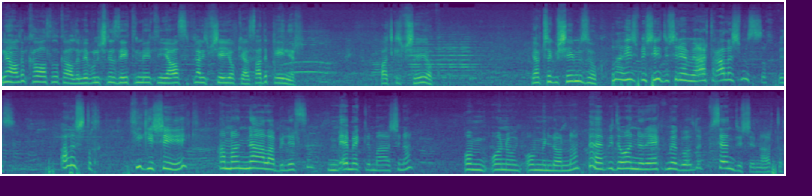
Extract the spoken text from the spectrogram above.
Ne aldım? Kahvaltılık aldım ve bunun içinde zeytin, meytin, yağsı falan hiçbir şey yok yani. Sadece peynir. Başka hiçbir şey yok. Yapacak bir şeyimiz yok. Vallahi hiçbir şey düşünemiyor. Artık alışmıştık biz. Alıştık. İki kişiyik ama ne alabilirsin emekli maaşına? 10, 10, 10 milyonla. Bir de 10 lira ekmek oldu. Sen düşün artık.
